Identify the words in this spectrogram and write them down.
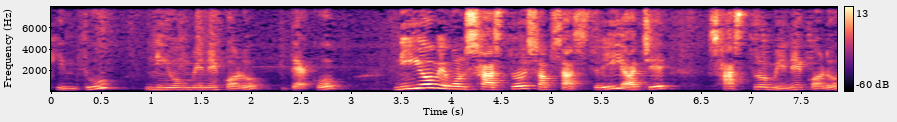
কিন্তু নিয়ম মেনে করো, দেখো। নিয়ম এবং শাস্ত্র, সব শাস্ত্রেই আছে। শাস্ত্র মেনে করো।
